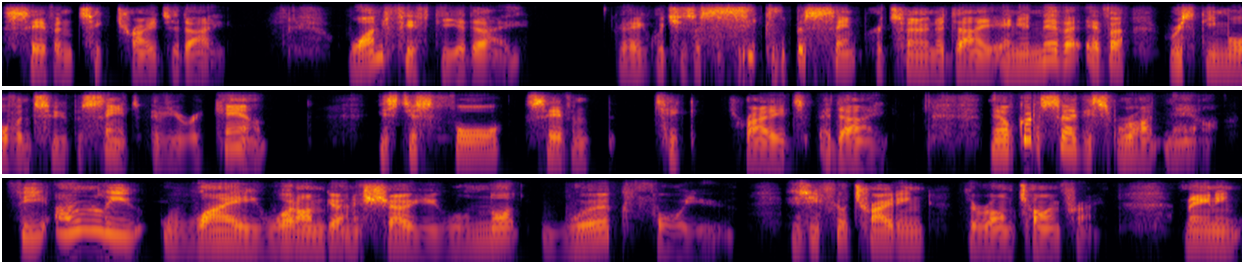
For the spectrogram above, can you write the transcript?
seven tick trades a day. 150 a day, okay, which is a 6% return a day, and you're never ever risking more than 2% of your account, is just four, seven tick trades a day. Now, I've got to say this right now the only way what I'm going to show you will not work for you is if you're trading the wrong time frame, meaning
